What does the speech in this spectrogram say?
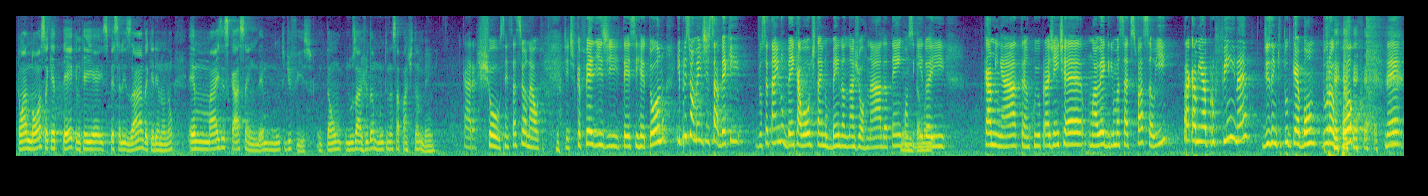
Então a nossa, que é técnica e é especializada, querendo ou não, é mais escassa ainda, é muito difícil. Então nos ajuda muito nessa parte também. Cara, show, sensacional. A gente fica feliz de ter esse retorno e principalmente de saber que você está indo bem, que a Old está indo bem na jornada, tem conseguido aí caminhar tranquilo para a gente é uma alegria, uma satisfação. E para caminhar para o fim, né? Dizem que tudo que é bom dura pouco, né?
